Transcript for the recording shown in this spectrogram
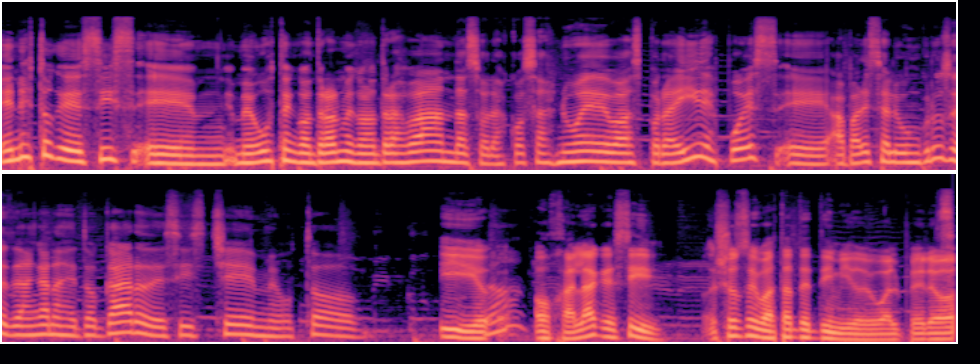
en esto que decís, eh, me gusta encontrarme con otras bandas o las cosas nuevas, por ahí después eh, aparece algún cruce, te dan ganas de tocar, decís, che, me gustó. Y ¿No? ojalá que sí. Yo soy bastante tímido igual, pero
